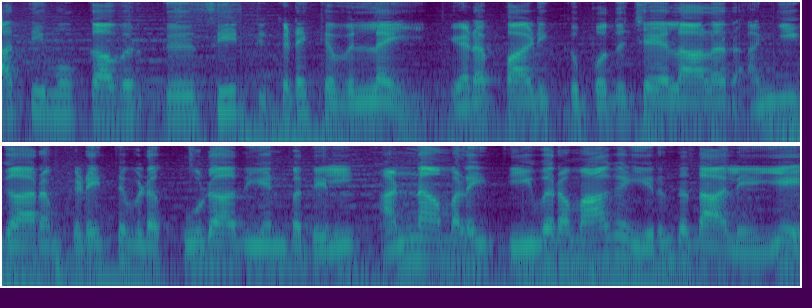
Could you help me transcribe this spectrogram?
அதிமுகவிற்கு சீட்டு கிடைக்கவில்லை. எடப்பாடிக்கு பொதுச் செயலாளர் அங்கீகாரம் கிடைத்துவிடக் கூடாது என்பதில் அண்ணாமலை தீவிரமாக இருந்ததாலேயே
